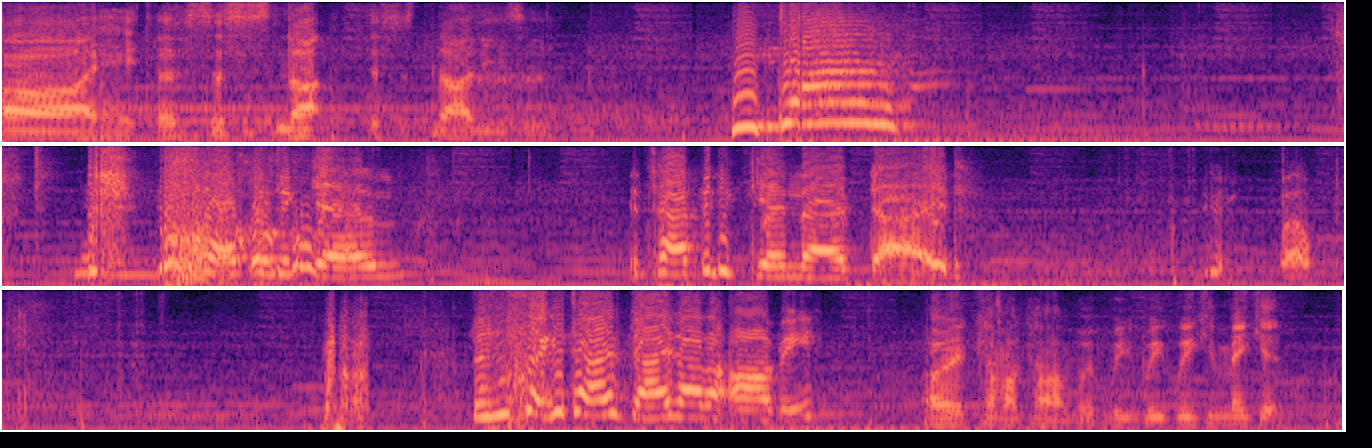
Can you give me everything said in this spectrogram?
Oh, I hate this. This is not. This is not easy. You died! It's happened again. It's happened again that I've died. Well. This is the second time I've died on an obby. Okay, come on, come on. We we we can make it.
